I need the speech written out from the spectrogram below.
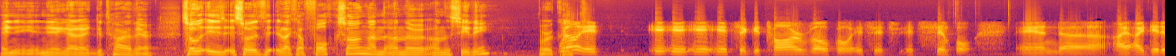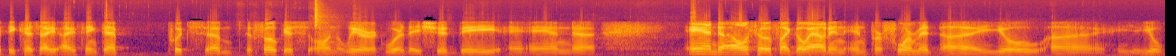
and, and you got a guitar there. So is so is it like a folk song on the on the on the CD, or a Well, country- it, it, it it's a guitar vocal. It's it's it's simple, and uh, I, I did it because I, I think that puts um, the focus on the lyric where they should be, and uh, and also if I go out and, and perform it, uh, you'll uh, you'll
